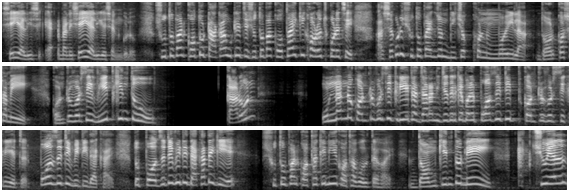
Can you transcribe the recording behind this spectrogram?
সেই অ্যালি মানে সেই অ্যালিগেশনগুলো সুতোপার কত টাকা উঠেছে, সুতোপা কোথায় কি খরচ করেছে? আশা করি সুতোপা একজন বিচক্ষণ মহিলা, দরকষা মেয়ে কন্ট্রোভার্সির ভিত কিন্তু। কারণ, অন্যান্য কন্ট্রোভার্সি ক্রিয়েটার যারা নিজেদেরকে বলে পজিটিভ কন্ট্রোভার্সি ক্রিয়েটার পজিটিভিটি দেখায়। তো পজিটিভিটি দেখাতে গিয়ে সুতোপার কথাকে নিয়ে কথা বলতে হয়। দম কিন্তু নেই। অ্যাকচুয়াল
